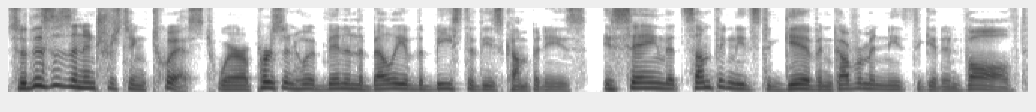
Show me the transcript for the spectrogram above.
So, this is an interesting twist where a person who had been in the belly of the beast of these companies is saying that something needs to give and government needs to get involved,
